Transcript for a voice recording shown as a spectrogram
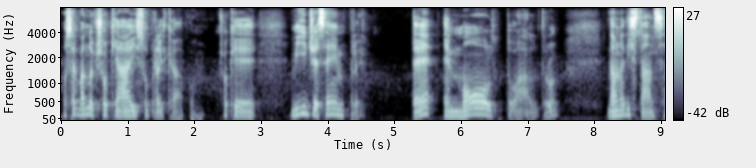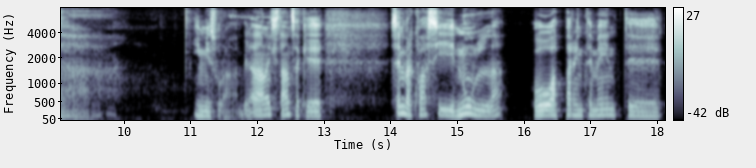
osservando ciò che hai sopra il capo, ciò che vige sempre te e molto altro da una distanza immisurabile, da una distanza che sembra quasi nulla o apparentemente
